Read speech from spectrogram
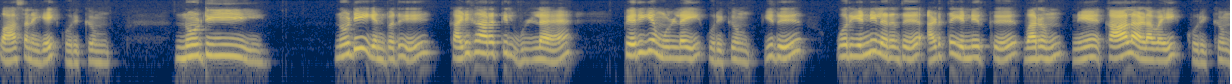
வாசனையை குறிக்கும். நொடி. நொடி என்பது கடிகாரத்தில் உள்ள பெரிய முள்ளை குறிக்கும். இது ஒரு எண்ணிலிருந்து அடுத்த எண்ணிற்கு வரும் நே கால அளவை குறிக்கும்.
